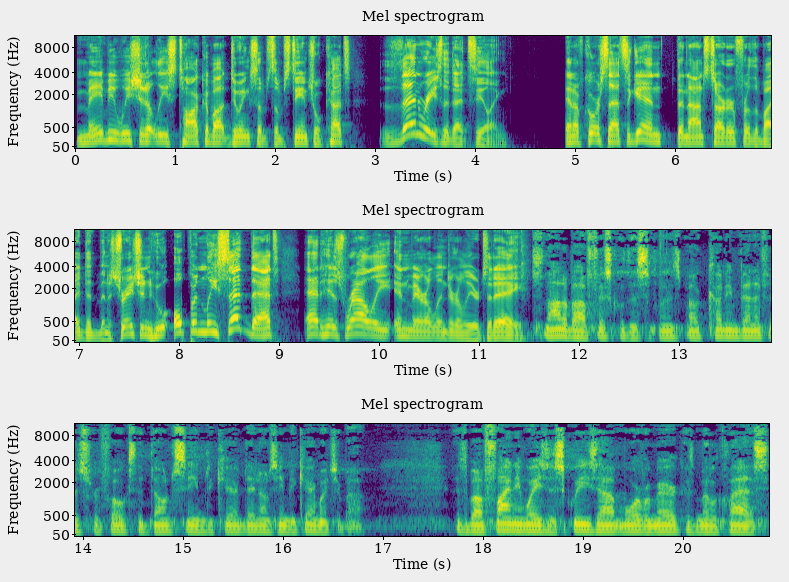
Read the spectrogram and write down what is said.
maybe we should at least talk about doing some substantial cuts, then raise the debt ceiling. And of course, that's again the non starter for the Biden administration, who openly said that at his rally in Maryland earlier today. It's not about fiscal discipline, it's about cutting benefits for folks that don't seem to care, they don't seem to care much about. It's about finding ways to squeeze out more of America's middle class.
